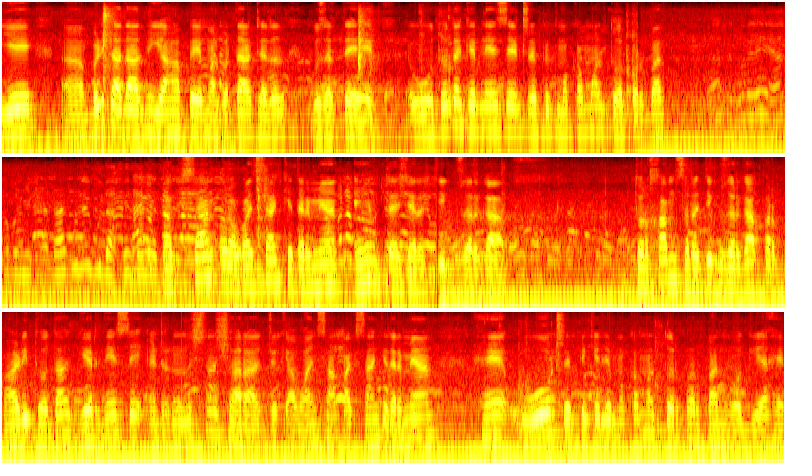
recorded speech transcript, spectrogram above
ये बड़ी तादाद में यहाँ पे मालबरदार टेरर गुजरते हैं। वो तोता गिरने से ट्रैफ़िक मुकम्मल तौर पर बंद। पाकिस्तान और अफ़गानिस्तान के दरमियान अहम तजारती गुजरगाह। तुरखम सरहदी गुजरगा पर पहाड़ी तोता गिरने से इंटरनेशनल शाहरा जो कि अफ़गानिस्तान, पाकिस्तान के दरमियान है, वो ट्रैफ़िक के लिए मुकम्मल तौर पर बंद हो गया है।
